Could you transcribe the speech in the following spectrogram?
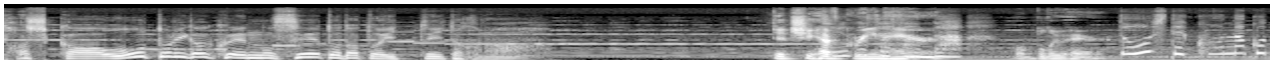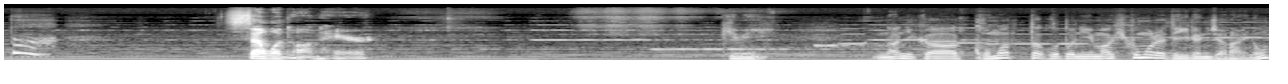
確か大鳥学園の生徒だと言っていたかな Did she have green さん hair だ or blue hair? どうしてこんなことを Celadon hair. 君何か困ったことに巻き込まれているんじゃないの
